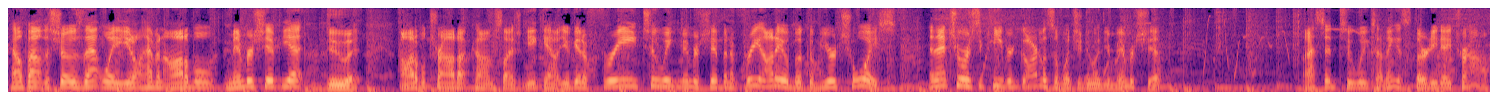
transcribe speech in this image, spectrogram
help out the shows that way, you don't have an Audible membership yet, do it. Audibletrial.com slash geekout. You'll get a free two week membership and a free audiobook of your choice And that's yours to keep regardless of what you do with your membership. I said two weeks. I think it's 30 day trial.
